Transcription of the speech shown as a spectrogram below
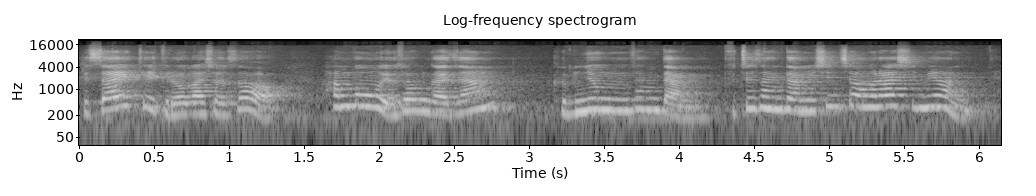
그 사이트에 들어가셔서 한부모 여성 가장 금융 상담, 부채 상담을 신청을 하시면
